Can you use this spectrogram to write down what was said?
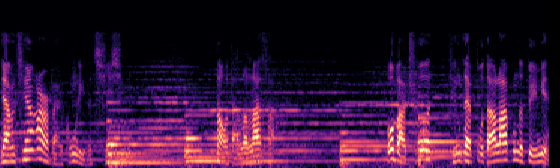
两千二百公里的骑行，到达了拉萨。我把车停在布达拉宫的对面，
